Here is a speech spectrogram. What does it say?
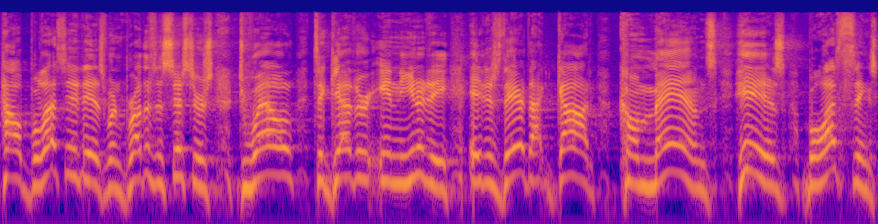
how blessed it is when brothers and sisters dwell together in unity. It is there that God commands His blessings.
